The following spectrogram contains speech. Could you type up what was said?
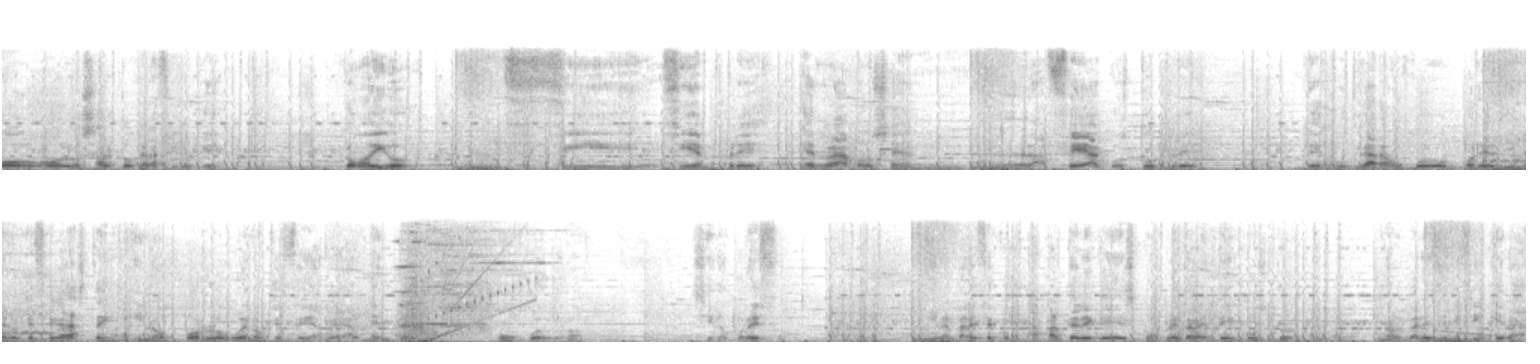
Oh, los saltos gráficos que... Como digo, si siempre erramos en la fea costumbre de juzgar a un juego por el dinero que se gasten y no por lo bueno que sea realmente un juego, ¿no? sino por eso. Y me parece, aparte de que es completamente injusto, no me parece ni siquiera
